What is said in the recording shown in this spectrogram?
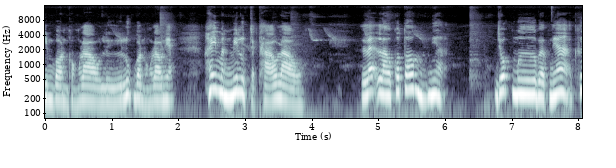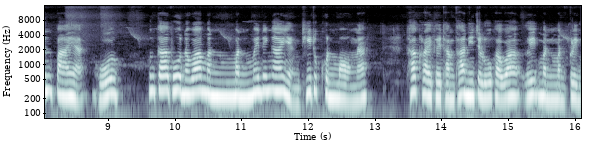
ยิมบอลของเรา หรือลูกบอลของเราเนี่ยให้มันไม่หลุดจากเท้าเรา และเราก็ต้องเนี่ยยกมือแบบเนี้ยขึ้นไปอะโหเพิ่งกล้าพูดนะว่ามันมันไม่ได้ง่ายอย่างที่ทุกคนมองนะ ถ้าใครเคยทำท่านี้จะรู้ค่ะว่าเอ้ยมันมันเกร็ง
